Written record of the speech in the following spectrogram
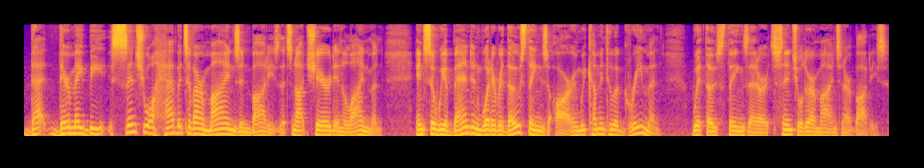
That there may be sensual habits of our minds and bodies that's not shared in alignment. And so we abandon whatever those things are and we come into agreement with those things that are essential to our minds and our bodies.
